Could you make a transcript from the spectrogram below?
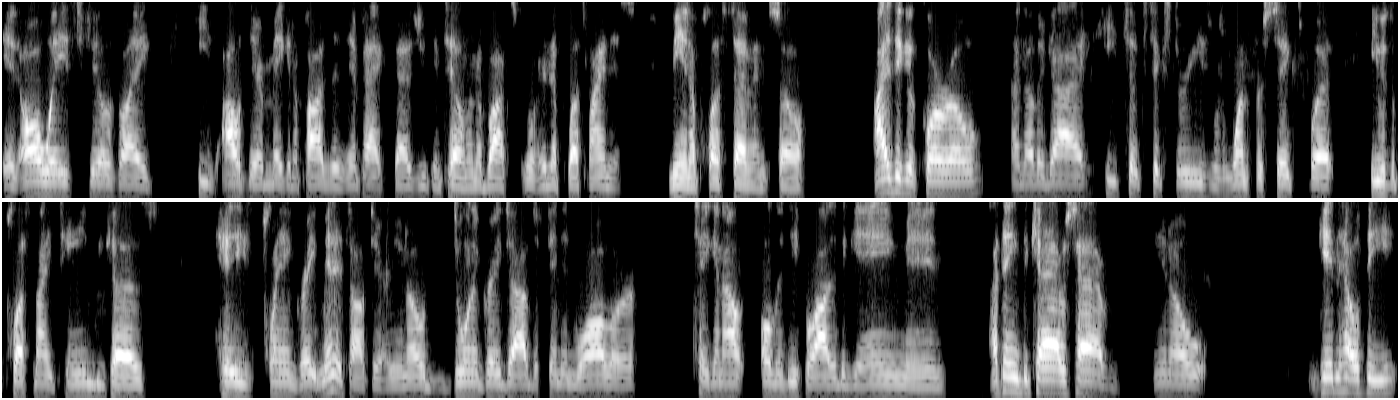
it always feels like he's out there making a positive impact, as you can tell in the box score in the plus minus being a plus seven. So Isaac Okoro, another guy, he took six threes, was one for six, but he was a plus 19 because he's playing great minutes out there, you know, doing a great job defending wall or taking out Oladipo out of the game. And I think the Cavs have, you know, getting healthy.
